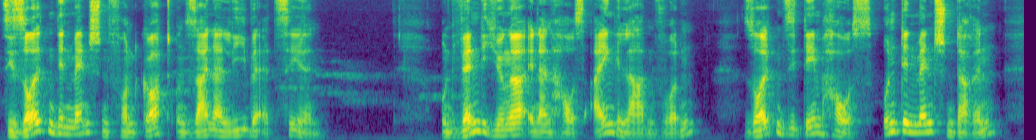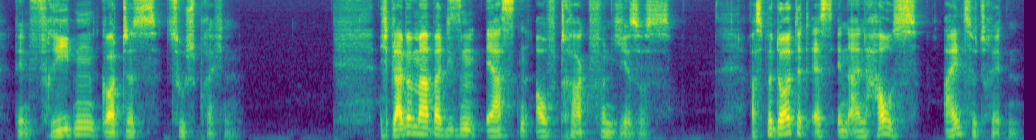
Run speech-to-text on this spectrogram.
Sie sollten den Menschen von Gott und seiner Liebe erzählen. Und wenn die Jünger in ein Haus eingeladen wurden, sollten sie dem Haus und den Menschen darin den Frieden Gottes zusprechen. Ich bleibe mal bei diesem ersten Auftrag von Jesus. Was bedeutet es, in ein Haus einzutreten?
